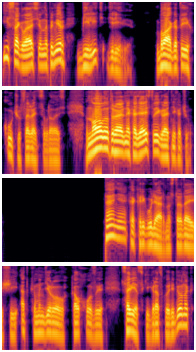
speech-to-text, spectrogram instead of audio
и согласен, например, белить деревья. Благо ты их кучу сажать собралась. Но в натуральное хозяйство играть не хочу. Таня, как регулярно страдающий от командировок колхозы советский городской ребенок,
